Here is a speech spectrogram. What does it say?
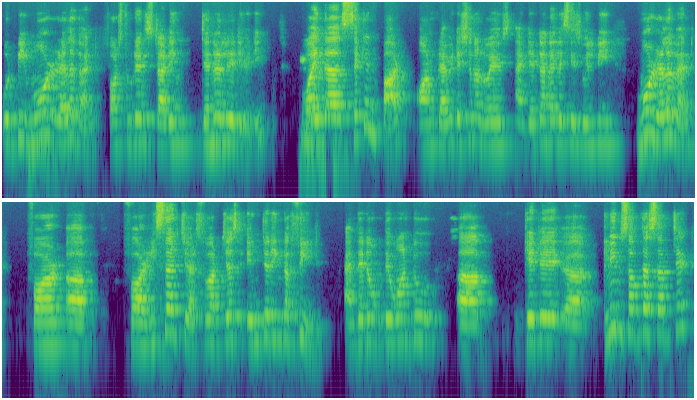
would be more relevant for students studying general relativity, mm. while the second part on gravitational waves and data analysis will be more relevant for, uh, for researchers who are just entering the field and they, don't, they want to uh, get a uh, glimpse of the subject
